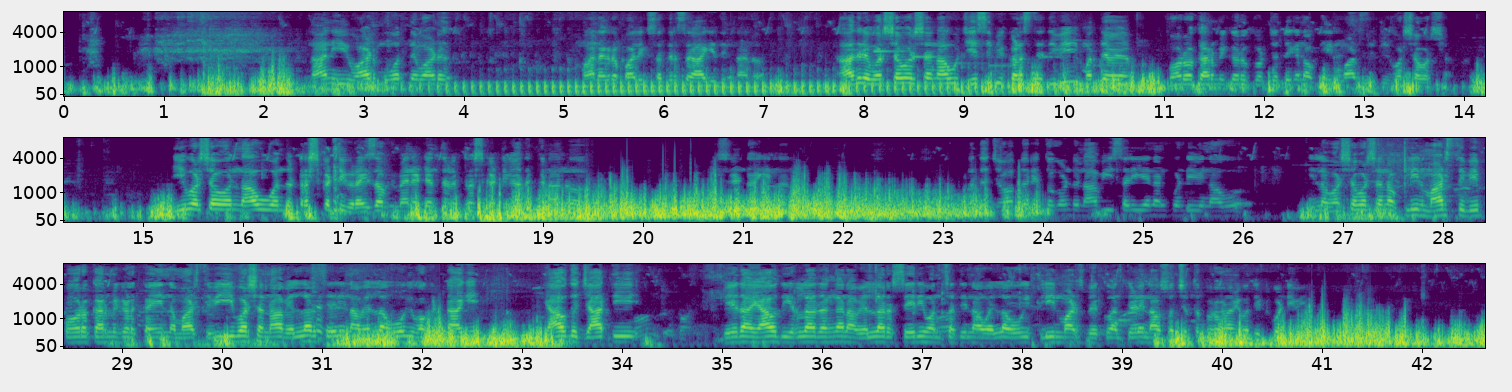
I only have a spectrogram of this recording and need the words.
ನಾನು ಈ ವಾರ್ಡ್ ಮೂವತ್ತನೇ ವಾರ್ಡ್ ಮಹಾನಗರ ಪಾಲಿಕೆ ಸದಸ್ಯ ಆಗಿದ್ದೀನಿ ನಾನು. ಆದರೆ ವರ್ಷ ವರ್ಷ ನಾವು ಜೆ ಸಿ ಬಿ ಕಳಿಸ್ತಿದ್ದೀವಿ, ಮತ್ತು ಪೌರ ಕಾರ್ಮಿಕರ ಜೊತೆಗೆ ನಾವು ಕ್ಲೀನ್ ಮಾಡಿಸ್ತಿದ್ದೀವಿ ವರ್ಷ ವರ್ಷ. ಈ ವರ್ಷ ಒಂದು ನಾವು ಒಂದು ಟ್ರಸ್ಟ್ ಕಟ್ಟಿವಿ ರೈಸ್ ಆಫ್ ಹ್ಯುಮ್ಯಾನಿಟಿ ಅಂತ ಹೇಳಿ ಟ್ರಸ್ಟ್ ಕಟ್ಟಿವಿ. ಅದಕ್ಕೆ ನಾನು ಪ್ರೆಸಿಡೆಂಟ್ ಆಗಿ ನಾನು. ಅದು ಜವಾಬ್ದಾರಿ ತಗೊಂಡು ನಾವು ಈ ಸರಿ ಏನು ಅಂದ್ಕೊಂಡಿವಿ ನಾವು? ಇಲ್ಲ, ವರ್ಷ ವರ್ಷ ನಾವು ಕ್ಲೀನ್ ಮಾಡಿಸ್ತೀವಿ, ಪೌರ ಕಾರ್ಮಿಕರ ಕೈಯಿಂದ ಮಾಡಿಸ್ತೀವಿ. ಈ ವರ್ಷ ನಾವೆಲ್ಲರೂ ಸೇರಿ ನಾವೆಲ್ಲ ಹೋಗಿ ಒಗ್ಗಟ್ಟಾಗಿ ಯಾವುದು ಜಾತಿ ಭೇದ ಯಾವ್ದು ಇರ್ಲಾದಂಗೆ ನಾವೆಲ್ಲರೂ ಸೇರಿ ಒಂದ್ಸತಿ ನಾವೆಲ್ಲ ಹೋಗಿ ಕ್ಲೀನ್ ಮಾಡಿಸ್ಬೇಕು ಅಂತೇಳಿ ನಾವು ಸ್ವಚ್ಛತಾ ಪ್ರೋಗ್ರಾಮ್ ಇವತ್ತು ಇಟ್ಕೊಂಡಿವಿ.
